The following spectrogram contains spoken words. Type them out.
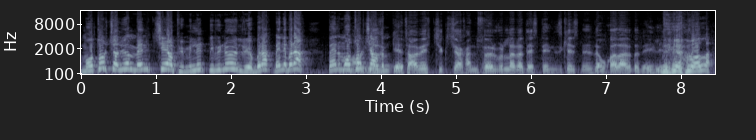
Motor çalıyorum beni şey yapıyor. Millet birbirini öldürüyor. Bırak beni bırak. Ben motor Anladık, çaldım. GTA 5 çıkacak hani serverlara desteğinizi kestiniz de o kadar da değil ya. Valla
